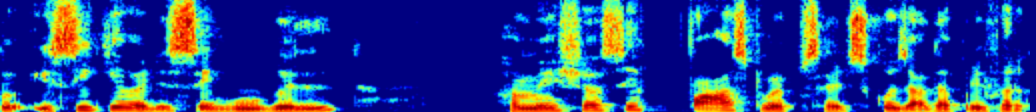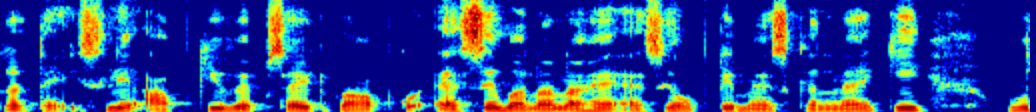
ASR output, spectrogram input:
तो इसी के वजह से गूगल हमेशा से फास्ट वेबसाइट्स को ज़्यादा प्रीफर करता है। इसलिए आपकी वेबसाइट को आपको ऐसे बनाना है, ऐसे ऑप्टिमाइज करना है कि वो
